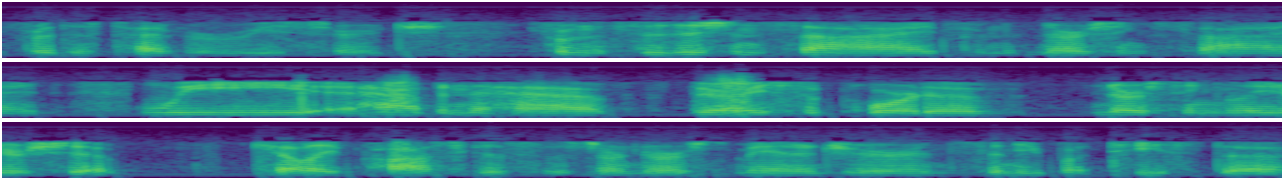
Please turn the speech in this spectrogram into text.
for this type of research. From the physician side, from the nursing side, we happen to have very supportive nursing leadership. Kelly Poskis is our nurse manager, and Cindy Bautista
